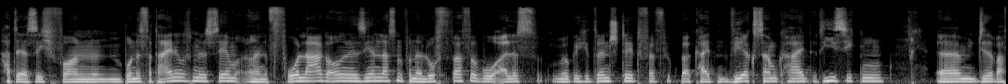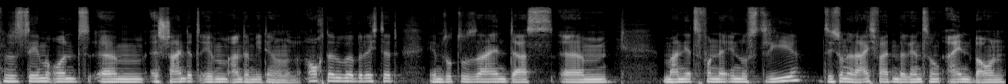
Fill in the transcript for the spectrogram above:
hat er sich vom Bundesverteidigungsministerium eine Vorlage organisieren lassen von der Luftwaffe, wo alles Mögliche drinsteht, Verfügbarkeit, Wirksamkeit, Risiken ähm, dieser Waffensysteme und ähm, es scheint eben, andere Medien haben auch darüber berichtet, eben so zu sein, dass ähm, man jetzt von der Industrie sich so eine Reichweitenbegrenzung einbauen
